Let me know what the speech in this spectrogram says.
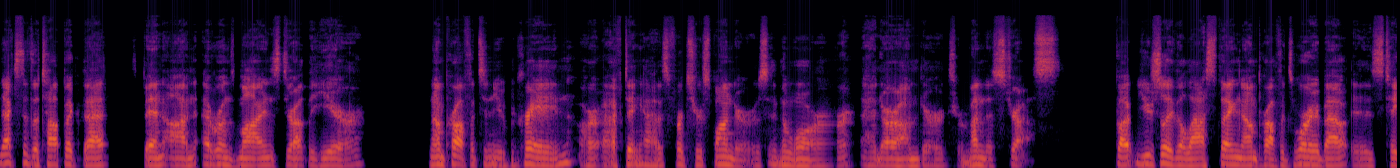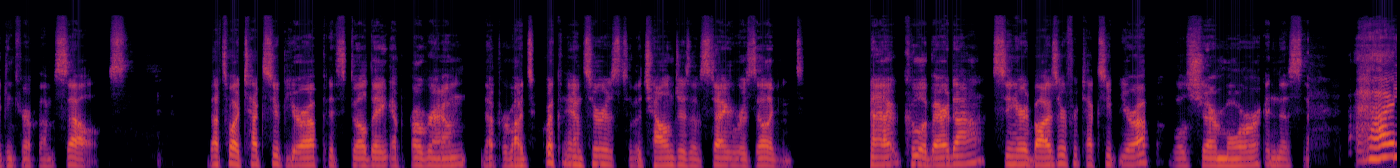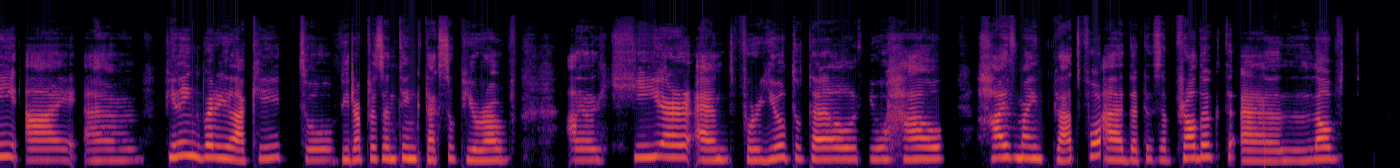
Next is a topic that's been on everyone's minds throughout the year. Nonprofits in Ukraine are acting as first responders in the war and are under tremendous stress. But usually, the last thing nonprofits worry about is taking care of themselves. That's why TechSoup Europe is building a program that provides quick answers to the challenges of staying resilient. Uh, Kula Senior Advisor for TechSoup Europe, will share more in this Hi, I am feeling very lucky to be representing TechSoup Europe uh, here and for you to tell you how HiveMind platform uh, that is a product uh, loved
